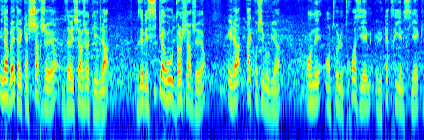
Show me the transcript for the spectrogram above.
une arbalète avec un chargeur. Vous avez le chargeur qui est là. Vous avez six carreaux dans le chargeur. Et là, accrochez-vous bien, on est entre le 3e et le 4e siècle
